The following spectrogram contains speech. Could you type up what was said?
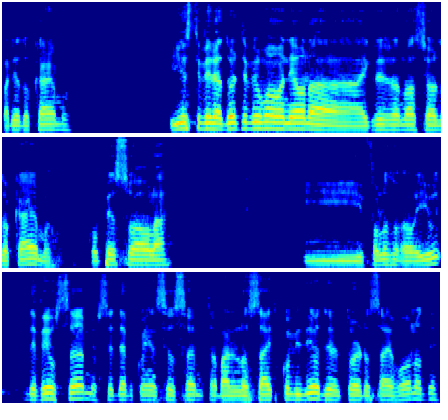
Maria do Carmo. E este vereador teve uma reunião na Igreja Nossa Senhora do Carmo, com o pessoal lá. E falou, eu levei o Sami, você deve conhecer o Sami, trabalha no site, convidei o diretor do site, Ronald,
